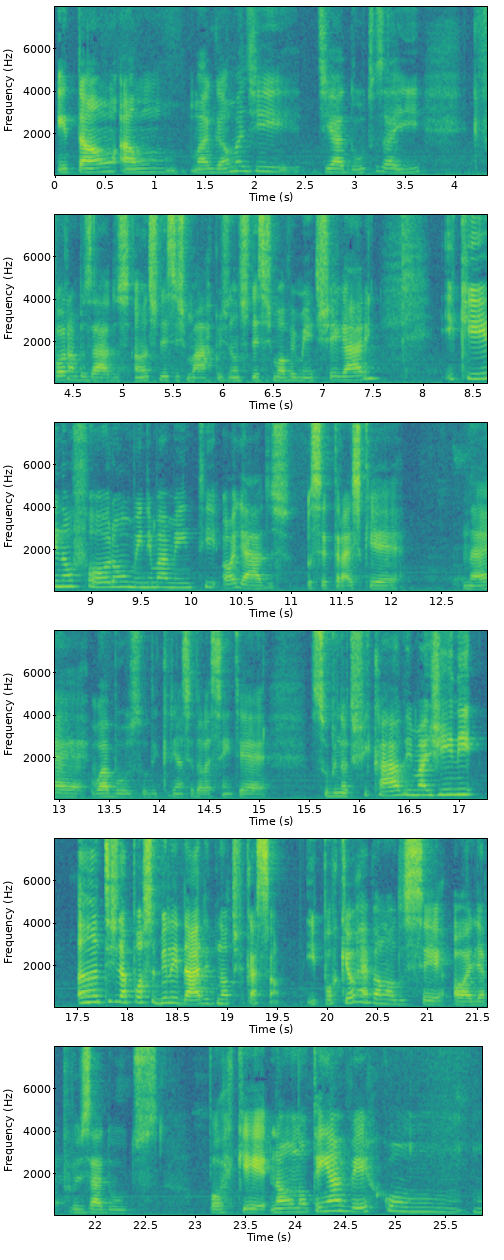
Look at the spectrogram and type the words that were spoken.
Então, há um, uma gama de, de adultos aí que foram abusados antes desses marcos, antes desses movimentos chegarem e que não foram minimamente olhados. Você traz que é, né, o abuso de criança e adolescente é subnotificado. Imagine antes da possibilidade de notificação. E por que o Revelando Ser olha para os adultos porque não, não tem a ver com um, um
